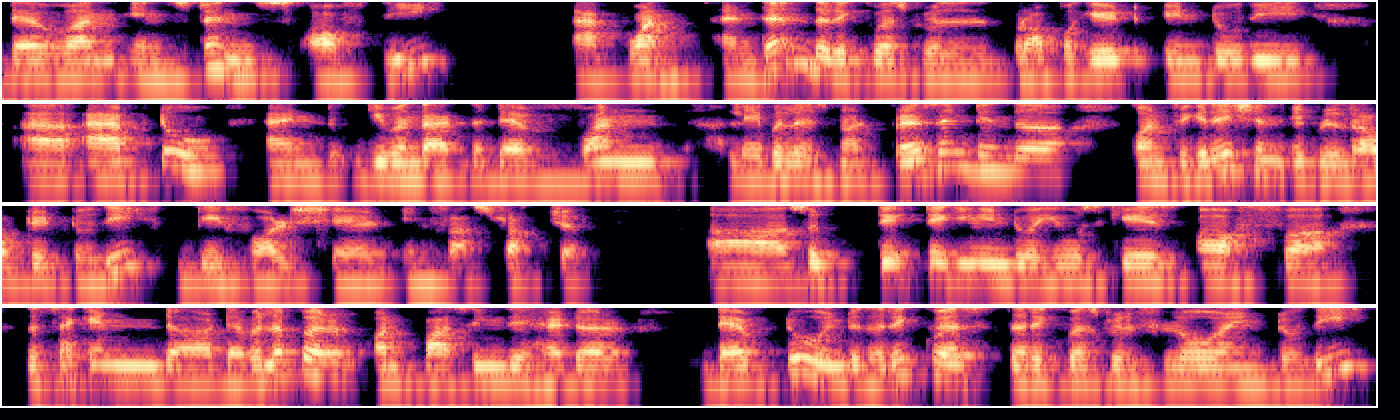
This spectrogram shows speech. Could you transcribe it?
dev1 instance of the app1 and then the request will propagate into the uh, app 2 and given that the dev 1 label is not present in the configuration it will route it to the default shared infrastructure. Uh, so taking into a use case of uh, the second uh, developer on passing the header dev2 into the request the request will flow into the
